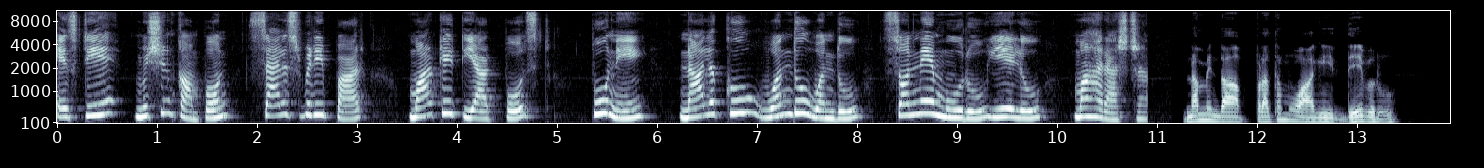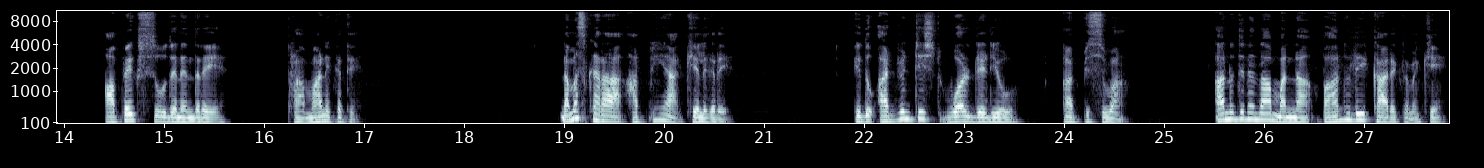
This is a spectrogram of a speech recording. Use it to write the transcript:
S D A mission compound, Salisbury park, market yard post, Pune ನಾಲ್ಕು ಒಂದು ಒಂದು ಸೊನ್ನೆ ಮೂರು ಏಳು, ಮಹಾರಾಷ್ಟ್ರ. ನಮ್ಮಿಂದ ಪ್ರಥಮವಾಗಿ ದೇವರು ಅಪೇಕ್ಷಿಸುವುದೇನೆಂದರೆ ಪ್ರಾಮಾಣಿಕತೆ. ನಮಸ್ಕಾರ ಆತ್ಮೀಯ ಕೇಳಿಗರೆ. ಇದು ಅಡ್ವೆಂಟಿಸ್ಟ್ ವರ್ಲ್ಡ್ ರೇಡಿಯೋ ಅರ್ಪಿಸುವ ಅನುದಿನದ ಮನ್ನ ಬಾನುಲಿ ಕಾರ್ಯಕ್ರಮಕ್ಕೆ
